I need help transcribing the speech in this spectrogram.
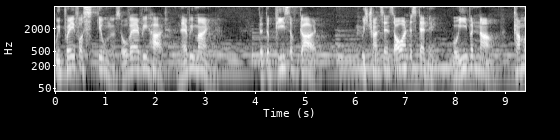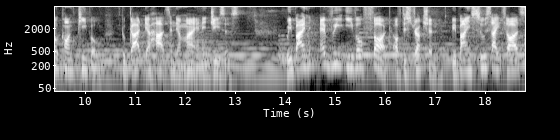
We pray for stillness over every heart and every mind, that the peace of God, which transcends all understanding, will even now come upon people to guard their hearts and their mind in Jesus. We bind every evil thought of destruction. We bind suicide thoughts.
